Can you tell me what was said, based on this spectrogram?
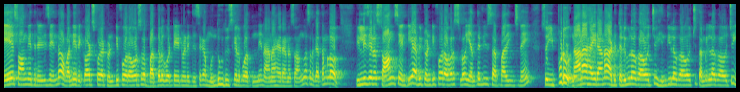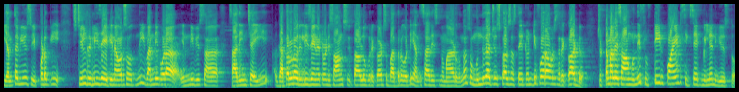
ఏ ఏ సాంగ్ అయితే రిలీజ్ అయిందో అవన్నీ రికార్డ్స్ కూడా ట్వంటీ ఫోర్ అవర్స్లో బద్దలు కొట్టేటువంటి దిశగా ముందుకు దూసుకెళ్ళిపోతుంది నానా హైరాణ సాంగ్ అసలు గతంలో రిలీజ్ అయిన సాంగ్స్ ఏంటి? అవి ట్వంటీ ఫోర్ అవర్స్లో ఎంత వ్యూస్ సంపాదించినాయి? సో ఇప్పుడు నానా హైరానా అటు తెలుగులో కావచ్చు హిందీలో కావచ్చు తమిళ్ళో కావచ్చు ఎంత వ్యూస్ ఇప్పటికి స్టిల్ రిలీజ్ ఎయిటీన్ అవర్స్ అవుతుంది. ఇవన్నీ కూడా ఎన్ని వ్యూస్ సాధించాయి? గతంలో రిలీజ్ అయినటువంటి సాంగ్స్ తాలూకు రికార్డ్స్ బద్దలు కొట్టి ఎంత సాధిస్తుందో మాట్లాడుకుందాం సో ముందుగా చూసుకోవాల్సి వస్తే twenty four hours record Chuttamalle song ఉంది. Fifteen point six eight million వ్యూస్తో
